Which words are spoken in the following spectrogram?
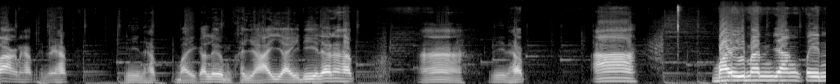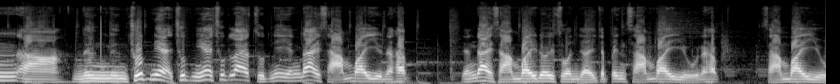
บ้างนะครับเห็นไหมครับ นี่นะครับใบก็เริ่มขยายใหญ่ดีแล้วนะครับอ่านี่นะครับอ่าใบมันยังเป็นอ่าหนึ่งหนึ่งชุดเนี่ยชุดนี้ชุดล่าสุดเนี่ยยังได้สามใบอยู่นะครับ ยังได้ 3 ใบโดยส่วนใหญ่จะเป็น 3 ใบอยู่นะครับ 3 ใบอยู่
